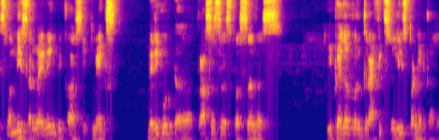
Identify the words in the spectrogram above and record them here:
is only surviving because it makes very good uh, processors for servers. இப்போ ஏதோ ஒரு கிராஃபிக்ஸ் ரிலீஸ் பண்ணியிருக்காங்க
